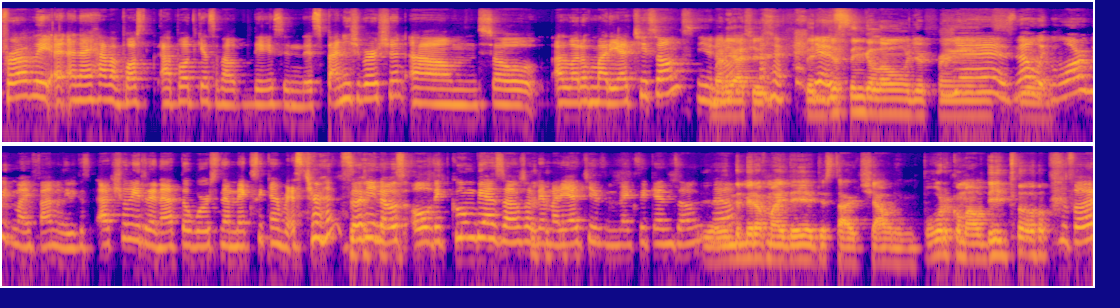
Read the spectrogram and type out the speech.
Probably and i have a post a podcast about this in the spanish version um so a lot of mariachi songs you know Mariachis That Yes. you just sing along with your friends. Yes, no, Yeah. with, more with my family because actually Renato works in a Mexican restaurant, so he knows all the cumbia songs or the mariachis Mexican songs. Yeah, in the middle of my day, I just start shouting, Porco maldito. Por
